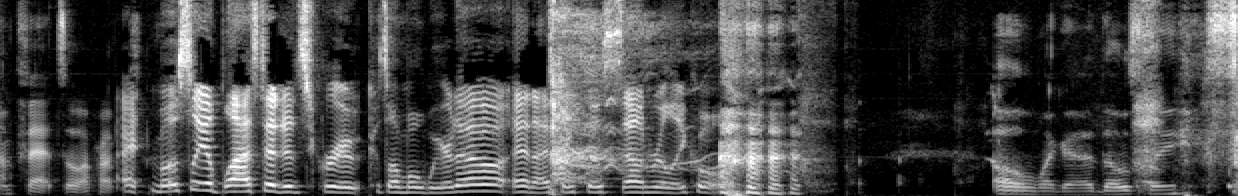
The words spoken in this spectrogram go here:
I'm fat, so I probably. I, mostly a blast-ended skrewt because I'm a weirdo and I think those sound really cool. Oh my god, those things.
